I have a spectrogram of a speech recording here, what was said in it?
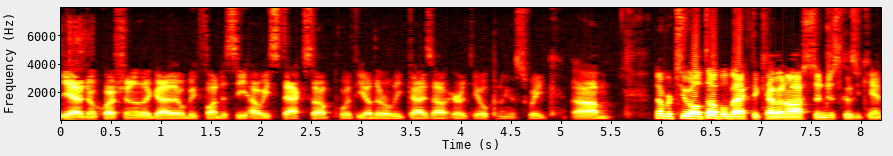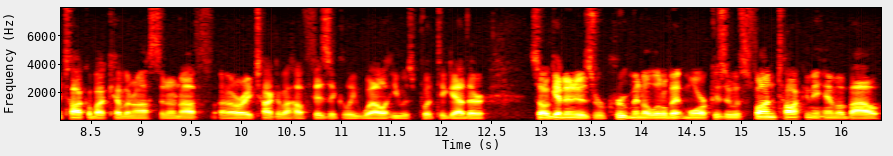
Yeah, no question. Another guy that will be fun to see how he stacks up with the other elite guys out here at the opening this week. Um, number two, I'll double back to Kevin Austin just because you can't talk about Kevin Austin enough. I already talked about how physically well he was put together. So I'll get into his recruitment a little bit more because it was fun talking to him about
